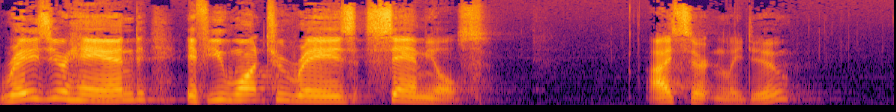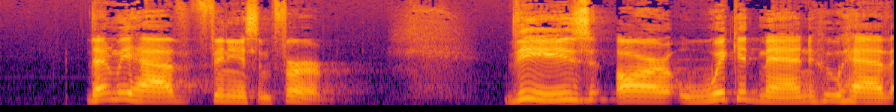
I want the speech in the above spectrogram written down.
Raise your hand if you want to raise Samuels. I certainly do. Then we have Phineas and Ferb. These are wicked men who have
